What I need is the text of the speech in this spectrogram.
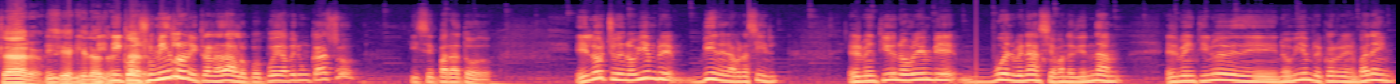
Claro, eh, si es ni, que lo ni- otro. ni claro. consumirlo ni trasladarlo, porque puede haber un caso y se para todo. El 8 de noviembre vienen a Brasil, el 22 de noviembre vuelven a Asia, van a Vietnam, El 29 de noviembre corren en Bahrein,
